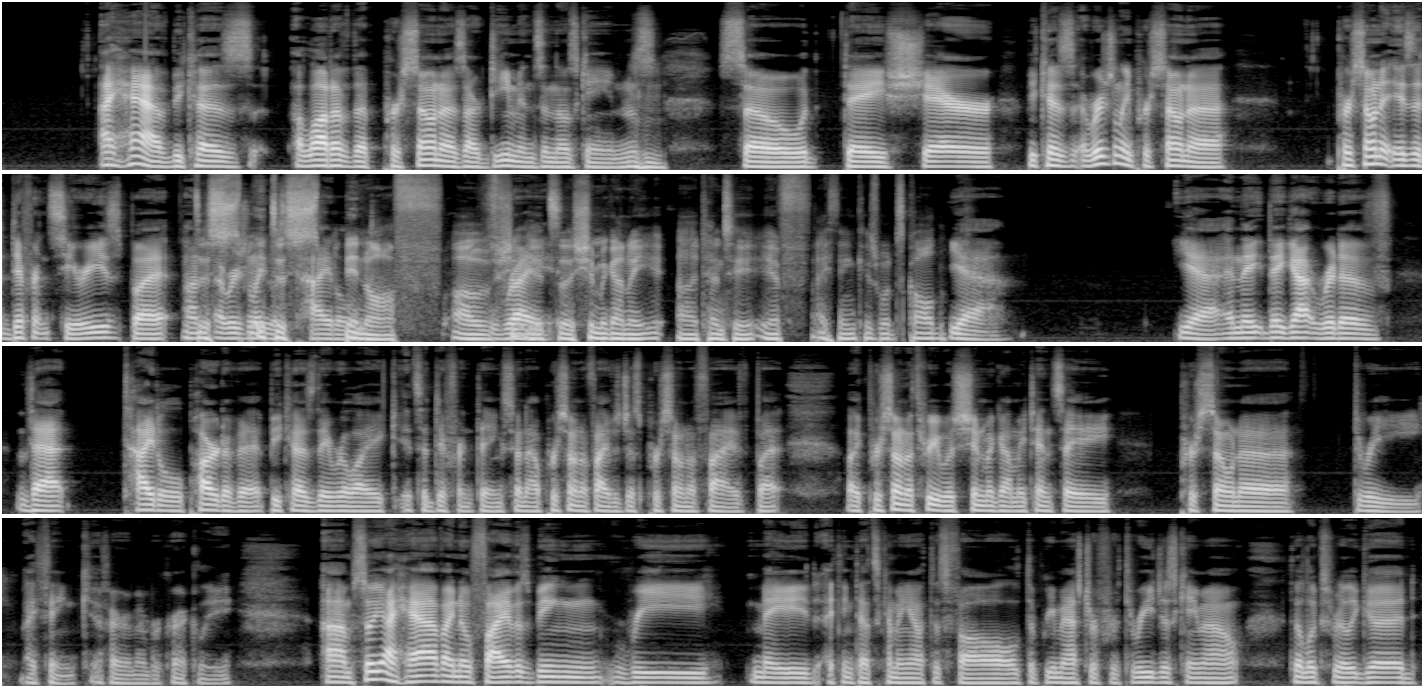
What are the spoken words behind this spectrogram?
I have because a lot of the personas are demons in those games. Mhm. So they share because originally Persona Persona is a different series, but on, It's a, originally it's it a was titled spin-off of Right. it's the Shin Megami uh, Tensei If I think is what it's called. Yeah. Yeah, and they they got rid of that title part of it because they were like it's a different thing. So now Persona 5 is just Persona 5, but like Persona 3 was Shin Megami Tensei Persona 3, I think, if I remember correctly. Um so yeah, I have. I know 5 is being remade. I think that's coming out this fall. The remaster for 3 just came out. That looks really good.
